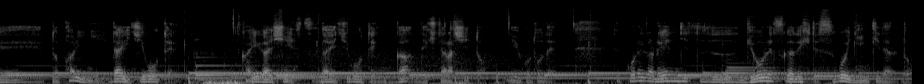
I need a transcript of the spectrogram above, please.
えーと、パリに第1号店海外進出第1号店ができたらしいということでこれが連日行列ができてすごい人気であると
